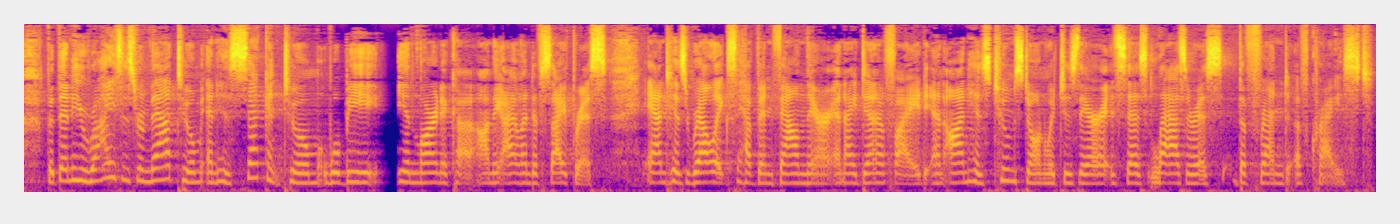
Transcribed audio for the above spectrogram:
but then he rises from that tomb, and his second tomb will be in Larnaca on the island of Cyprus. And his relics have been found there and identified. And on his tombstone, which is there, it says Lazarus, the friend of Christ.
